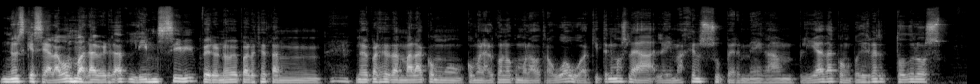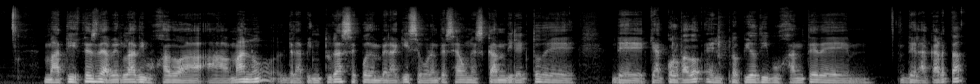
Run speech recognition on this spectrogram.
No es que sea la bomba, la verdad, Lim pero no me parece tan, no me parece tan mala como, como el halcón o como la otra. Wow, aquí tenemos la, la imagen súper mega ampliada. Como podéis ver, todos los matices de haberla dibujado a, mano, de la pintura se pueden ver aquí, seguramente sea un scan directo de, que ha colgado el propio dibujante de, la carta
